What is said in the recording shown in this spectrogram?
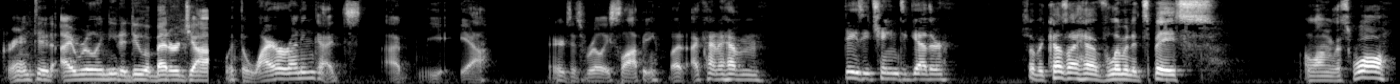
Granted, I really need to do a better job with the wire running. I, I yeah, they're just really sloppy. But I kind of have them daisy chained together. So because I have limited space along this wall,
